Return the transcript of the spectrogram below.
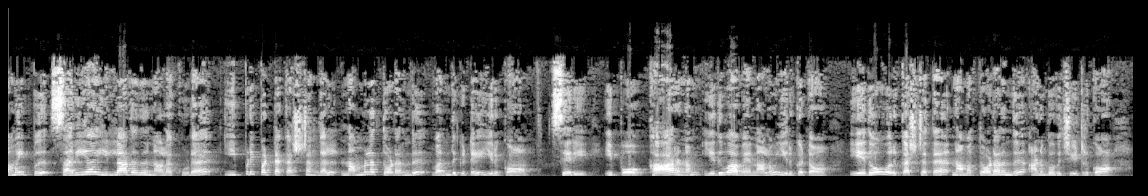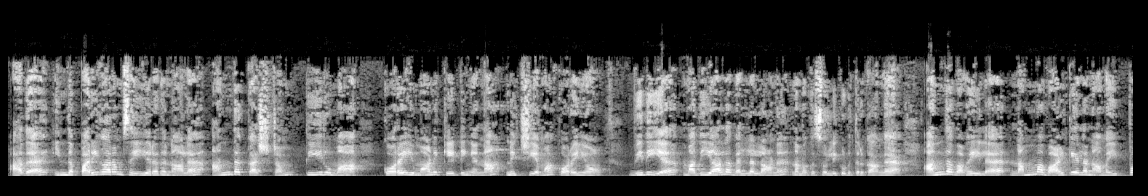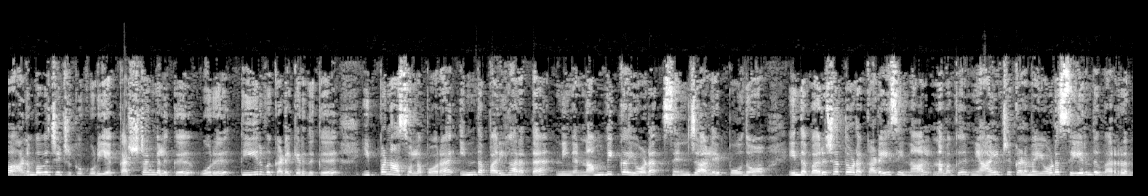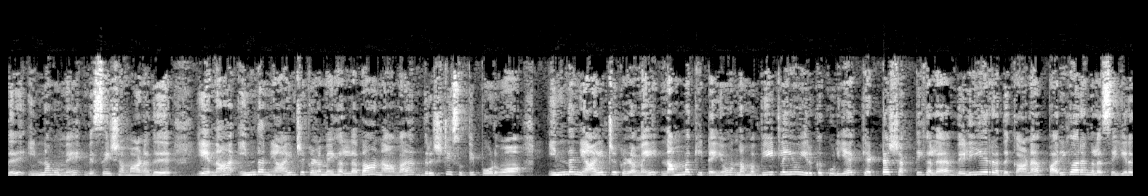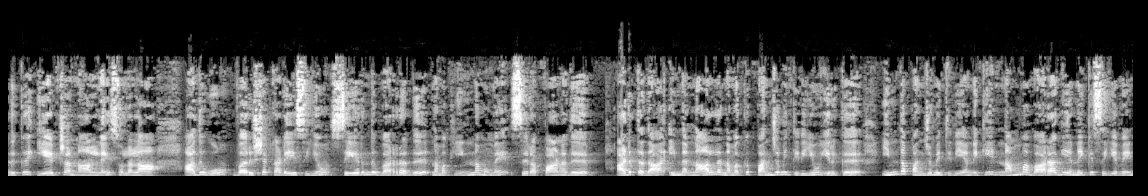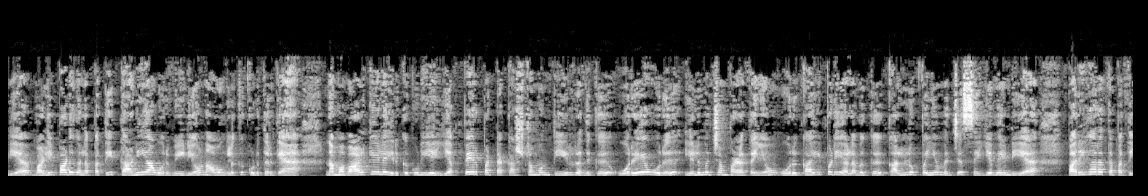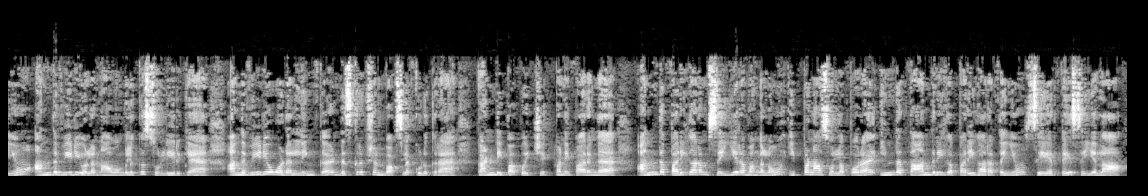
அமைப்பு சரியா இல்லாததுனால கூட இப்படிப்பட்ட கஷ்டங்கள் நம்மள தொடர்ந்து வந்துகிட்டே இருக்கும். சரி இப்போ காரணம் எதுவா வேணாலும் இருக்கட்டும். ஏதோ ஒரு கஷ்டத்தை நாம தொடர்ந்து அனுபவிச்சிட்டு இருக்கோம் அத இந்த பரிகாரம் செய்யறதுனால அந்த கஷ்டம் தீருமா குறையுமான்னு கேட்டீங்கன்னா நிச்சயமா குறையும். விதிய மதியால வெல்லலான்னு நமக்கு சொல்லி கொடுத்திருக்காங்க. அந்த வகையில நம்ம வாழ்க்கையில நாம இப்ப அனுபவிச்சிட்டு இருக்கக்கூடிய கஷ்டங்களுக்கு ஒரு தீர்வு கிடைக்கிறதுக்கு இப்ப நான் சொல்ல போற இந்த பரிகாரத்தை நீங்க நம்பிக்கையோட செஞ்சாலே போதும். இந்த வருஷத்தோட கடைசி நாள் நமக்கு ஞாயிற்றுக்கிழமையோட சேர்ந்து வர்றது இன்னமுமே விசேஷமானது. ஏன்னா இந்த ஞாயிற்றுக்கிழமைகள்ல தான் நாம திருஷ்டி சுத்தி போடுவோம். இந்த ஞாயிற்றுக்கிழமை நம்ம கிட்டயும் நம்ம வீட்லயும் இருக்கக்கூடிய கெட்ட சக்திகளை வெளியேறதுக்கான பரிகாரங்களை செய்யறதுக்கு ஏற்ற நாள்னே சொல்லலாம். அதுவும் வருஷ கடைசியும் சேர்ந்து வர்றது நமக்கு இன்னமுமே சிறப்பானது. அடுத்ததா இந்த நாள்ல நமக்கு பஞ்சமி திதியும் இருக்கு. இந்த பஞ்சமி திதி அன்னைக்கு நம்ம வாராகி அன்னைக்கு செய்ய வேண்டிய வழிபாடுகளை பத்தி தனியா ஒரு வீடியோ நான் உங்களுக்கு கொடுத்திருக்கேன். நம்ம வாழ்க்கையில இருக்கக்கூடிய எப்பேற்பட்ட கஷ்டமும் தீர்றதுக்கு ஒரே ஒரு எலுமிச்சம் பழத்தையும் ஒரு கைப்பிடி அளவுக்கு கல்லுப்பையும் வச்சு செய்ய வேண்டிய பரிகாரத்தை பத்தியும் அந்த வீடியோல நான் உங்களுக்கு சொல்லியிருக்கேன். அந்த வீடியோவோட லிங்கை டிஸ்கிரிப்ஷன் பாக்ஸ்ல கொடுக்கறேன். கண்டிப்பா போய் செக் பண்ணி பாருங்க. அந்த பரிகாரம் செய்யறவங்க செய்யறவங்களும் இப்ப நான் சொல்ல போற இந்த தாந்திரிக பரிகாரத்தையும் சேர்த்தே செய்யலாம்.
